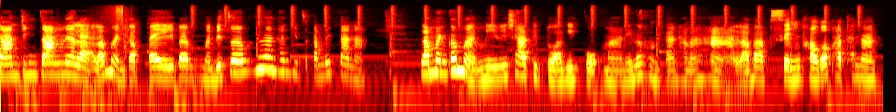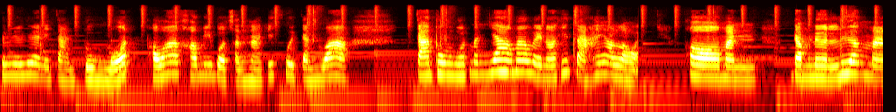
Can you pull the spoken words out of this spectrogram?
การจริงจังเนี่ยแหละแล้วเหมือนกับไปแบบเหมือนไปเจอเพื่อนทำกิจกรรมด้วยกันอะ แล้วมันก็เหมือนมีวิชาติดตัวกิโกะมาในเรื่องของการทำอาหาร แล้วแบบเซนเขาก็พัฒนาขึ้นเรื่อยๆ ในการปรุงรสเพราะว่าเขามีบทสนทนาที่คุยกันว่า การปรุงรสมันยากมากเลยเนาะที่จะให้อร่อย พอมันดำเนินเรื่องมา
